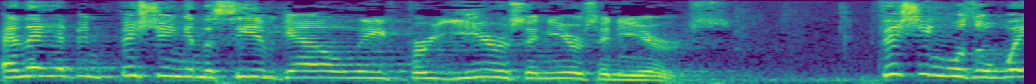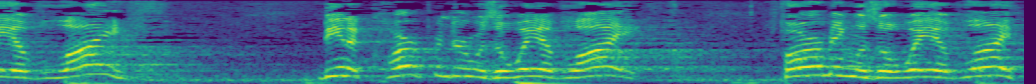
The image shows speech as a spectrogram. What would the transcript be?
And they had been fishing in the Sea of Galilee for years and years and years. Fishing was a way of life. Being a carpenter was a way of life. Farming was a way of life.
